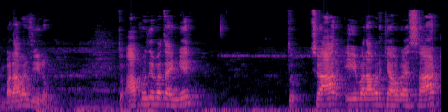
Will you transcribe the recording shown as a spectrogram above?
बराबर ज़ीरो तो आप मुझे बताएँगे तो चार ए बराबर क्या हो होगा साठ?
